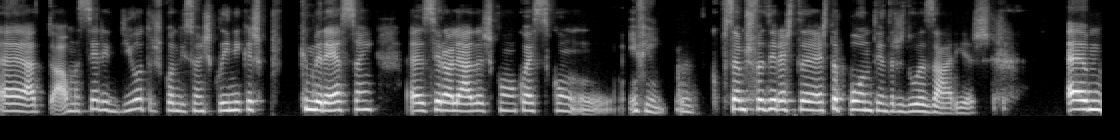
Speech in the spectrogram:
uh, há, uma série de outras condições clínicas que, que merecem ser olhadas com, com esse, com, enfim, que possamos fazer esta, esta ponte entre as duas áreas. Um,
